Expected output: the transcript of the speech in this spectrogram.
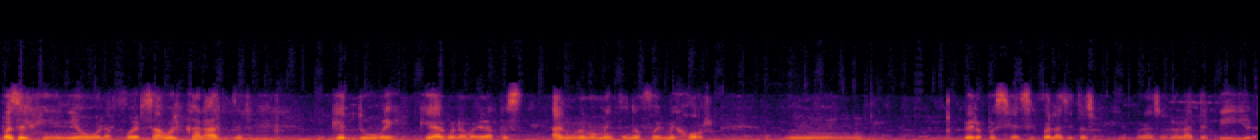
pues el genio o la fuerza o el carácter que tuve, que de alguna manera pues algunos momentos no fue el mejor. Mm, pero pues si así fue la situación, mi corazón no late vibra.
